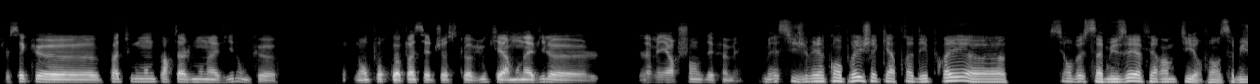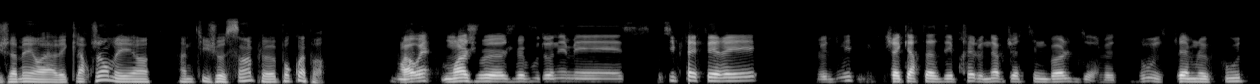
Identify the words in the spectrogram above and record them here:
Je sais que pas tout le monde partage mon avis, donc non, pourquoi pas cette Just Love You qui est à mon avis le, la meilleure chance des femelles. Mais si j'ai bien compris, chez Cartres des Prés, euh, si on veut s'amuser à faire un petit, enfin on s'amuse jamais avec l'argent, mais un petit jeu simple, pourquoi pas? Ah ouais, moi je, veux, je vais vous donner mes petits préférés. Le 10, Jacques Artas Després, le 9, Justin Bold, le 12, J'aime le foot,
